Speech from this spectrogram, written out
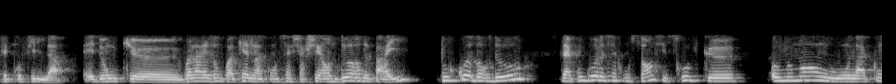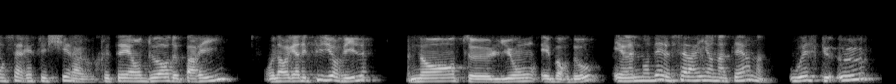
ces profils-là. Et donc, euh, voilà la raison pour laquelle on à chercher en dehors de Paris. Pourquoi Bordeaux? C'est un concours de circonstances. Il se trouve que au moment où on a commencé à réfléchir à recruter en dehors de Paris, on a regardé plusieurs villes, Nantes, Lyon et Bordeaux, et on a demandé à nos salariés en interne où est-ce que eux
